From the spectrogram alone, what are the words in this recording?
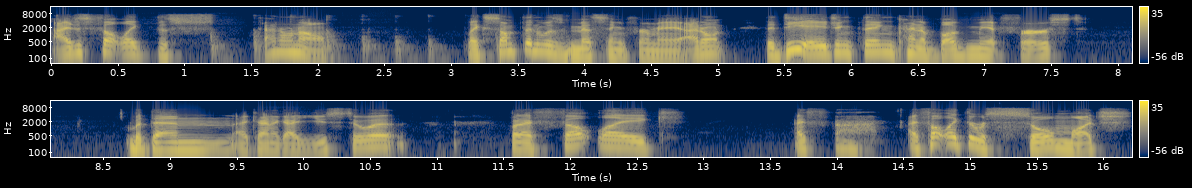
I just felt like this. I don't know. Like something was missing for me. I don't. The de aging thing kind of bugged me at first, but then I kind of got used to it. But I felt like I ah, I felt like there was so much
